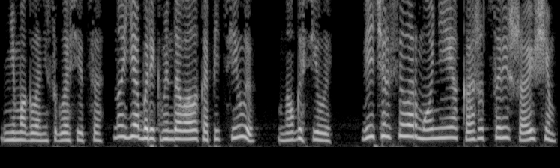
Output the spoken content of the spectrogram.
не могла не согласиться. Но я бы рекомендовала копить силы. Много силы. Вечер в филармонии окажется решающим.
